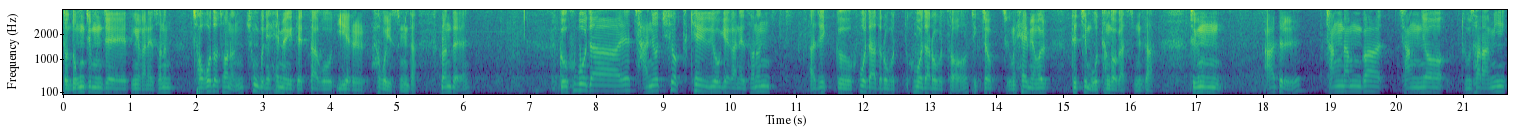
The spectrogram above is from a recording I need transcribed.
또 농지 문제 등에 관해서는 적어도 저는 충분히 해명이 됐다고 이해를 하고 있습니다. 그런데 그 후보자의 자녀 취업 특혜 의혹에 관해서는 아직 그 후보자로부터, 후보자로부터 직접 지금 해명을 듣지 못한 것 같습니다. 지금 아들 장남과 장녀 두 사람이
